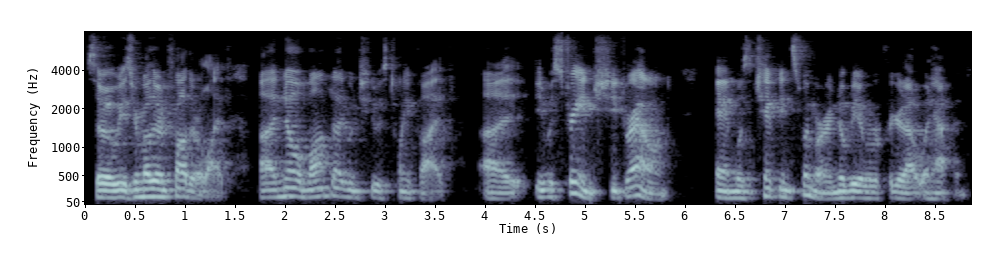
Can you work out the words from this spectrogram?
So is your mother and father alive? Uh, no, mom died when she was 25. Uh, it was strange. She drowned and was a champion swimmer and nobody ever figured out what happened.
